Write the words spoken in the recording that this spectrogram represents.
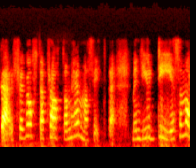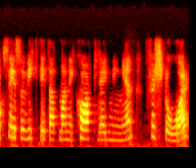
därför vi ofta pratar om hemmasittare. Men det är ju det som också är så viktigt att man i kartläggningen förstår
